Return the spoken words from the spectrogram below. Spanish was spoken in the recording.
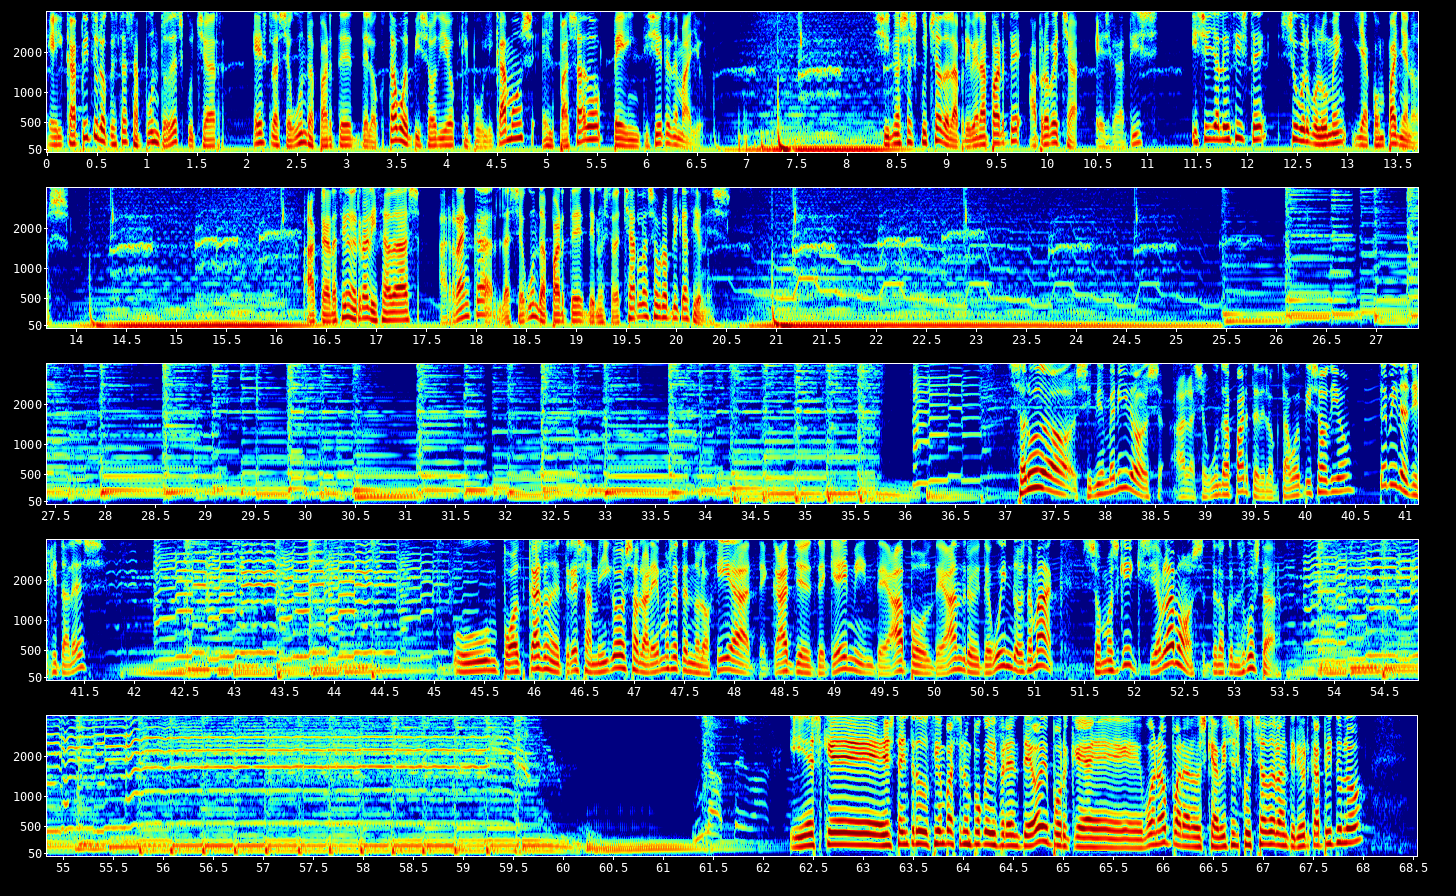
El capítulo que estás a punto de escuchar es la segunda parte del octavo episodio que publicamos el pasado 27 de mayo. Si no has escuchado la primera parte, aprovecha, es gratis. Y si ya lo hiciste, sube el volumen y acompáñanos. Aclaraciones realizadas, arranca la segunda parte de nuestra charla sobre aplicaciones. Saludos y bienvenidos a la segunda parte del octavo episodio de Vidas Digitales. Un podcast donde tres amigos hablaremos de tecnología, de gadgets, de gaming, de Apple, de Android, de Windows, de Mac. Somos geeks y hablamos de lo que nos gusta. Y es que esta introducción va a ser un poco diferente hoy porque, eh, bueno, para los que habéis escuchado el anterior capítulo,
